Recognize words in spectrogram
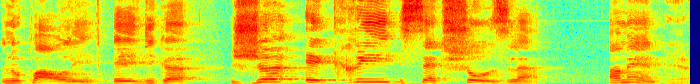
nous parler. Et il dit que je écris cette chose-là. Amen. Yeah.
